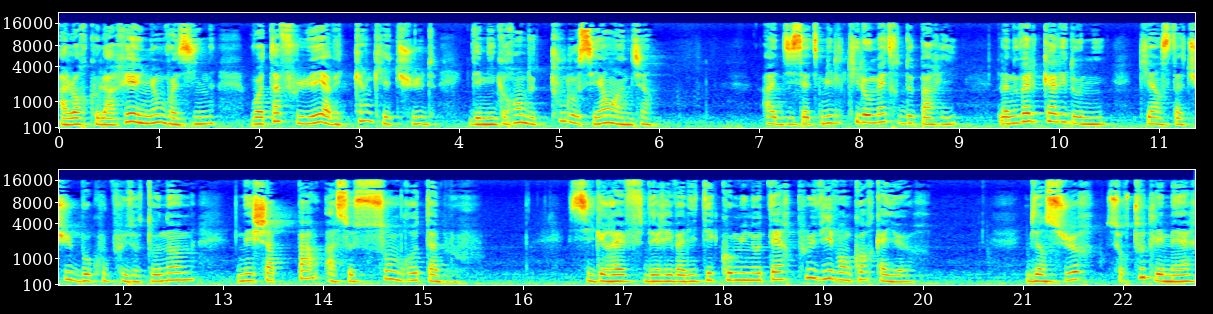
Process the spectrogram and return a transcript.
alors que la Réunion voisine voit affluer avec inquiétude des migrants de tout l'océan Indien. À 17 000 km de Paris, la Nouvelle-Calédonie, qui a un statut beaucoup plus autonome, n'échappe pas à ce sombre tableau. S'y greffent des rivalités communautaires plus vives encore qu'ailleurs. Bien sûr, sur toutes les mers,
